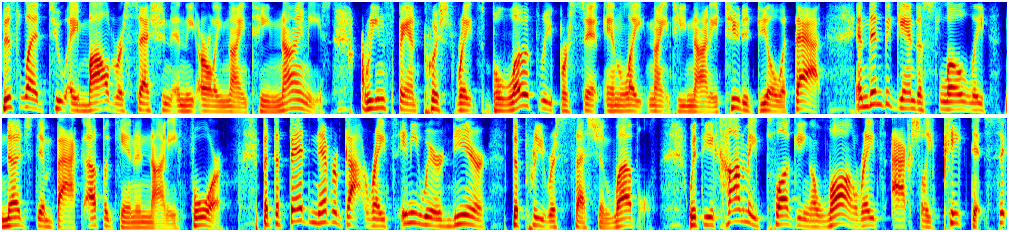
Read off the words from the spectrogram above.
This led to a mild recession in the early 1990s. Greenspan pushed rates below 3% in late 1992 to deal with that, and then began to slowly nudge them back up again in 94. But the Fed never got rates anywhere near the pre recession level. With the economy plugging along, rates actually peaked at 6%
